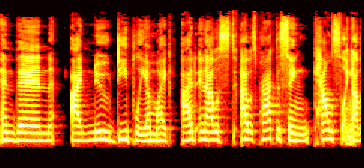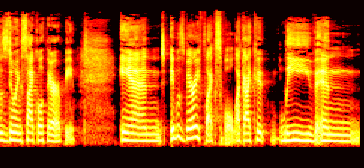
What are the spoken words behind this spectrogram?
And then I knew deeply. I'm like, I, and I was, I was practicing counseling. I was doing psychotherapy And it was very flexible. Like I could leave and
